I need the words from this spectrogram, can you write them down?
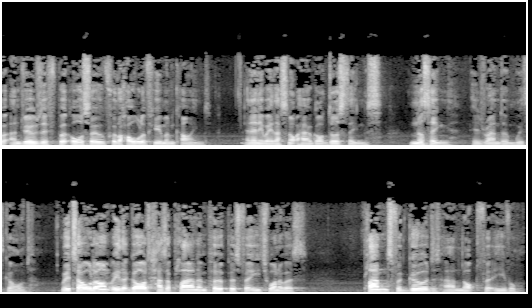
but, and Joseph, but also for the whole of humankind. And anyway, that's not how God does things. Nothing is random with God. We're told, aren't we, that God has a plan and purpose for each one of us. Plans for good and not for evil.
